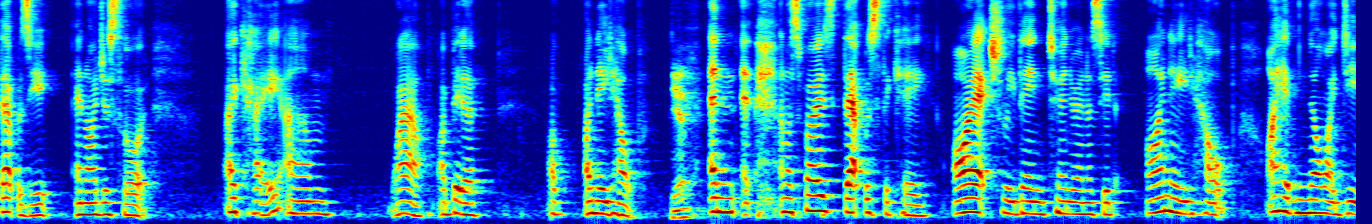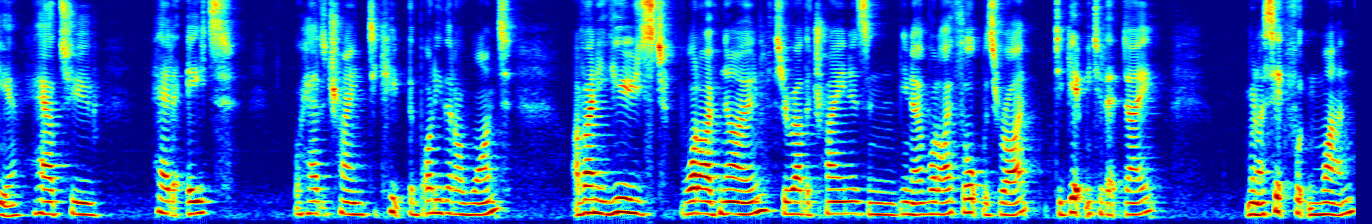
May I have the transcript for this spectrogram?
that was it. And I just thought, okay, um, wow, I better, I, I need help. Yeah. And, and I suppose that was the key. I actually then turned around and said, I need help. I have no idea how to how to eat or how to train to keep the body that I want. I've only used what I've known through other trainers and you know what I thought was right to get me to that day when I set foot in one.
